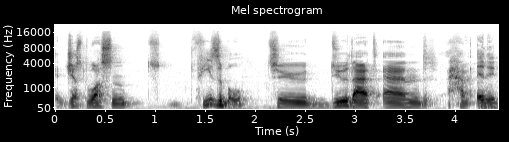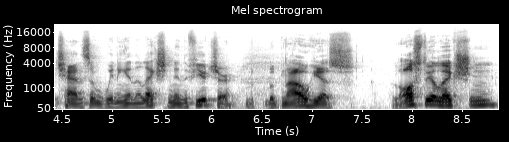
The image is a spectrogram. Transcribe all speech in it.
it just wasn't feasible to do that and have any chance of winning an election in the future. But now he has lost the election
